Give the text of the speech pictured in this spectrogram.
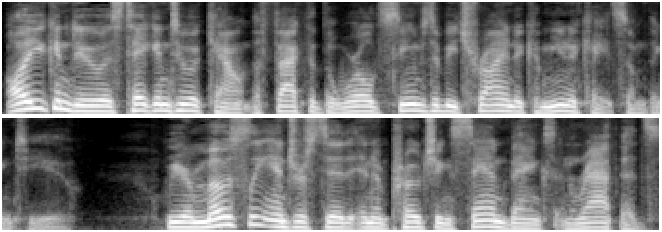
All you can do is take into account the fact that the world seems to be trying to communicate something to you. We are mostly interested in approaching sandbanks and rapids,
